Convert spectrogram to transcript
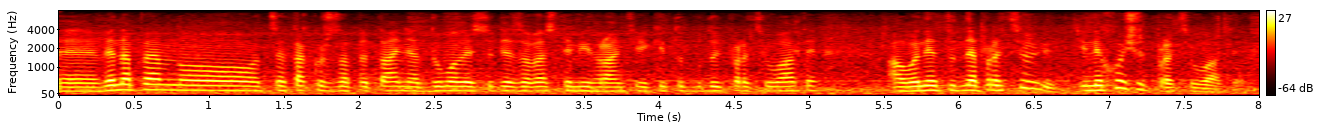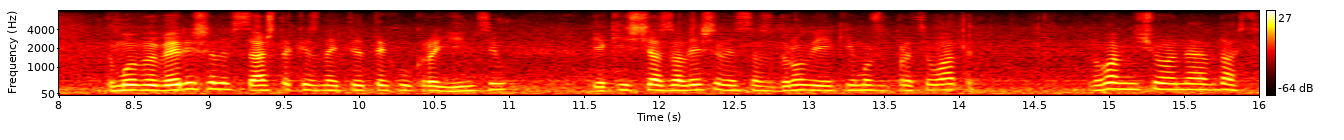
Е, ви, напевно, це також запитання, думали сюди завести мігрантів, які тут будуть працювати, а вони тут не працюють і не хочуть працювати. Тому ви вирішили все ж таки знайти тих українців, які ще залишилися здорові, які можуть працювати. Ну вам нічого не вдасться.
